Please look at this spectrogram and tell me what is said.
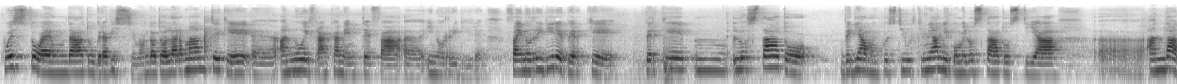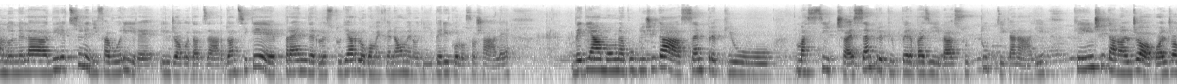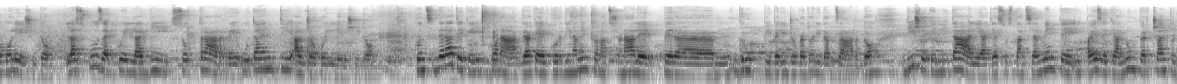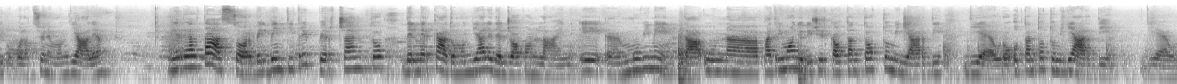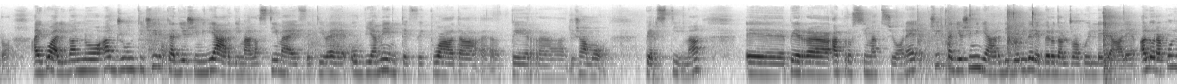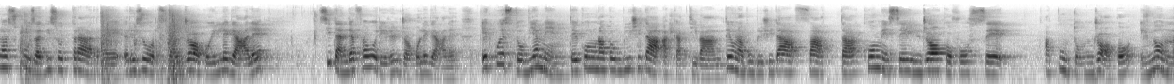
Questo è un dato gravissimo, un dato allarmante che eh, a noi francamente fa eh, inorridire. Fa inorridire perché, perché mh, lo Stato, vediamo in questi ultimi anni come lo Stato stia eh, andando nella direzione di favorire il gioco d'azzardo, anziché prenderlo e studiarlo come fenomeno di pericolo sociale, vediamo una pubblicità sempre più massiccia e sempre più pervasiva su tutti i canali che incitano al gioco, al gioco lecito. La scusa è quella di sottrarre utenti al gioco illecito. Considerate che il CONAG, che è il coordinamento nazionale per eh, gruppi per i giocatori d'azzardo, dice che l'Italia, che è sostanzialmente il paese che ha l'1% di popolazione mondiale, in realtà assorbe il 23% del mercato mondiale del gioco online e eh, movimenta un uh, patrimonio di circa 88 miliardi di euro, 88 miliardi di euro, ai quali vanno aggiunti circa 10 miliardi, ma la stima è, effettiva, è ovviamente effettuata eh, per, eh, diciamo, per stima, eh, per approssimazione, circa 10 miliardi deriverebbero dal gioco illegale. Allora con la scusa di sottrarre risorse al gioco illegale si tende a favorire il gioco legale e questo ovviamente con una pubblicità accattivante, una pubblicità fatta come se il gioco fosse appunto un gioco e non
